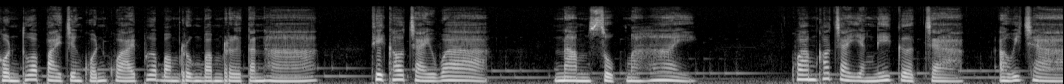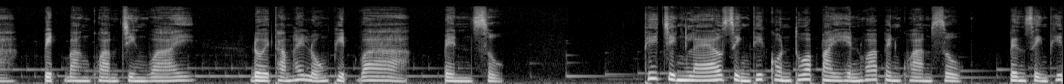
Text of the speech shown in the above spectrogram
คนทั่วไปจึงขวนขวายเพื่อบำรุงบำเรอตัณหา ที่เข้าใจว่านำสุขมาให้ ความเข้าใจอย่างนี้เกิดจากอาวิชชา ปิดบังความจริงไว้ โดยทำให้หลงผิดว่าเป็นสุข ที่จริงแล้วสิ่งที่คนทั่วไปเห็นว่าเป็นความสุข เป็นสิ่งที่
